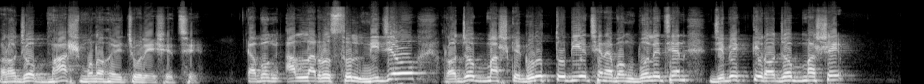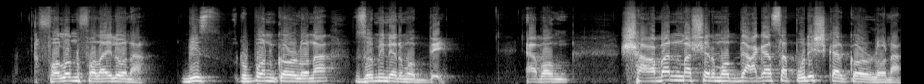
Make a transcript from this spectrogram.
রজব মাস মনে হয়ে চলে এসেছে। এবং আল্লাহ রসুল নিজেও রজব মাসকে গুরুত্ব দিয়েছেন এবং বলেছেন যে ব্যক্তি রজব মাসে ফলন ফলাইল না, বীজ রোপণ করল না জমিনের মধ্যে। এবং শাবান মাসের মধ্যে আগাছা পরিষ্কার করল না।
